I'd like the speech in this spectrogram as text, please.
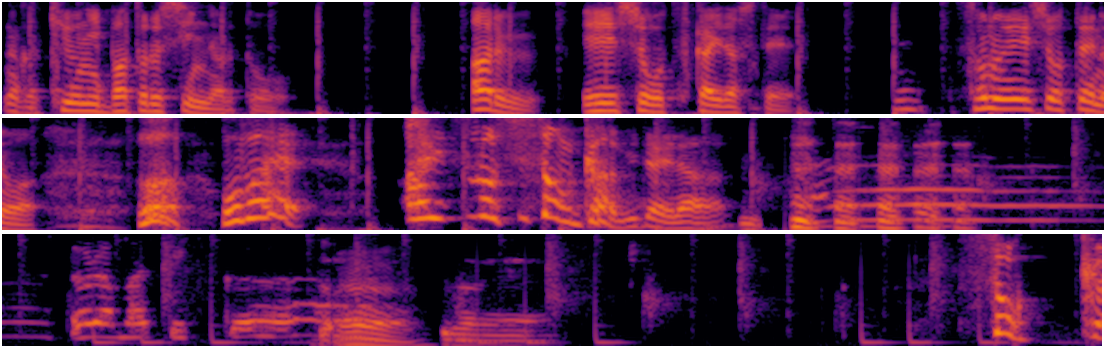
なんか急にバトルシーンになると、ある栄称を使い出してうん、その栄称っていうのは、あお前あいつの子孫かみたいな。ドラマティック。うんだね。そっか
